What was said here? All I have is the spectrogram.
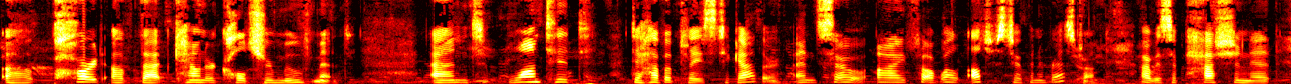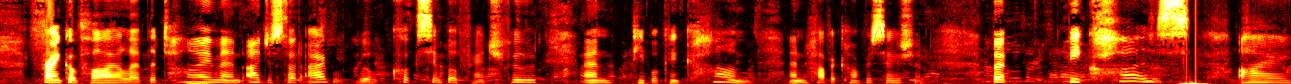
uh, part of that counterculture movement and wanted to have a place to gather. And so I thought, well, I'll just open a restaurant. I was a passionate Francophile at the time, and I just thought I will cook simple French food and people can come and have a conversation. But because I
